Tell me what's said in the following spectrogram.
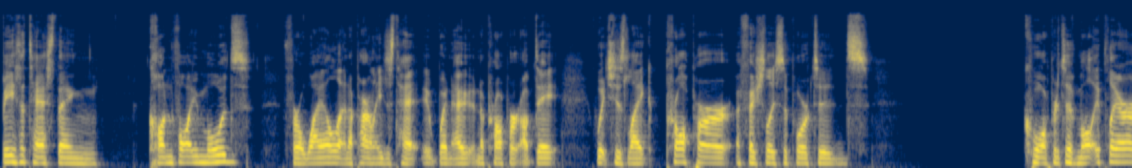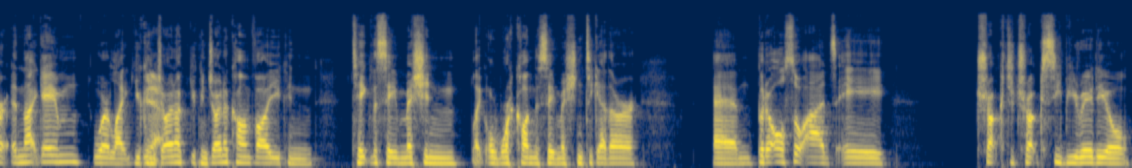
beta testing convoy modes for a while, and apparently just hit, it went out in a proper update, which is like proper officially supported cooperative multiplayer in that game, where like you can Yeah. join a you can join a convoy, you can take the same mission, like or work on the same mission together. Um, but it also adds a truck to truck CB radio,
